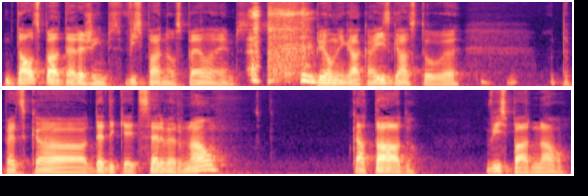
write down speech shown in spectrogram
daudzspēlētāju režīms vispār nav spēlējams. Pilnīgākā izgāstuve, tāpēc ka dedikēta serveru nav. Kā tādu vispār nav.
